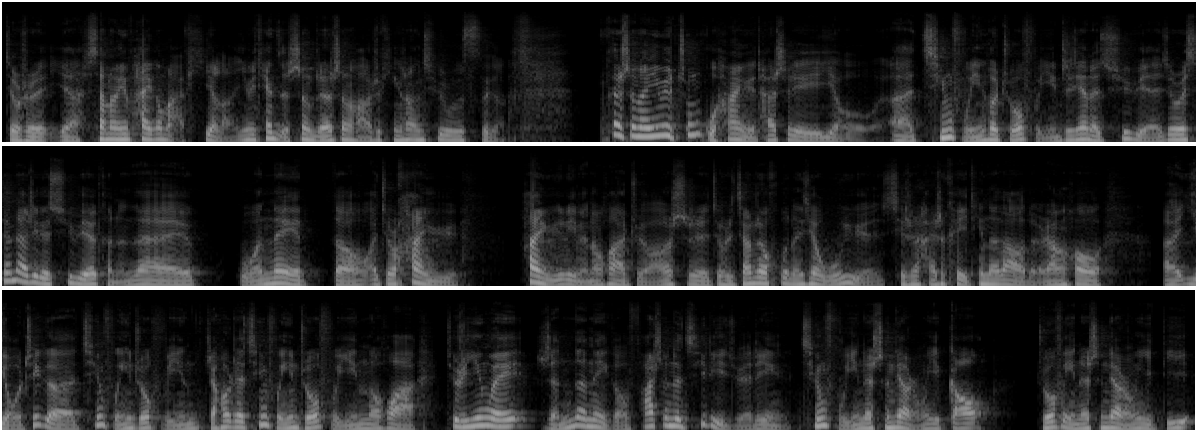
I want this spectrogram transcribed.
就是也相当于拍一个马屁了，因为天子圣哲正好是平上去入四个，但是呢，因为中古汉语它是有呃清辅音和浊辅音之间的区别，就是现在这个区别可能在国内的话就是汉语。汉语里面的话，主要是就是江浙沪的一些吴语，其实还是可以听得到的。然后，呃，有这个清辅音、浊辅音。然后这清辅音、浊辅音的话，就是因为人的那个发声的机理决定，清辅音的声调容易高，浊辅音的声调容易低。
